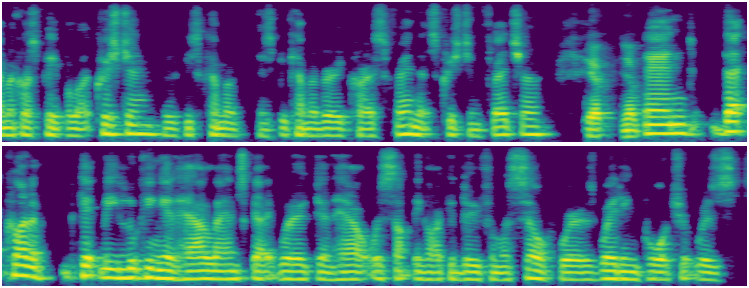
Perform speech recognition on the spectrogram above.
came across people like Christian, who's become a has become a very close friend. That's Christian Fletcher. Yep, yep. And that kind of kept me looking at how landscape worked and how it was something I could do for myself. Whereas wedding portrait was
